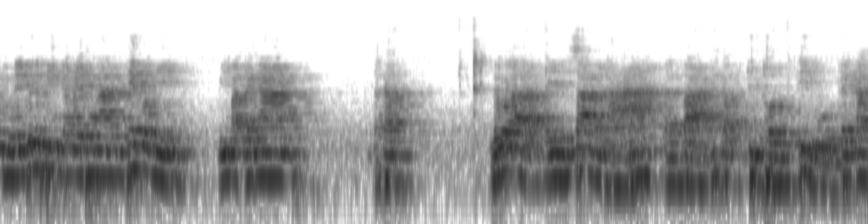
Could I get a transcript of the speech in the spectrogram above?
อยู่ในฟิลิปปินส์ยังไปทำงานในประเทศก็มีมีบัตรแรงงานนะครับ หรือว่าไปสร้างปัญหาต่างๆให้กับชุมชนที่อยู่ใกล้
